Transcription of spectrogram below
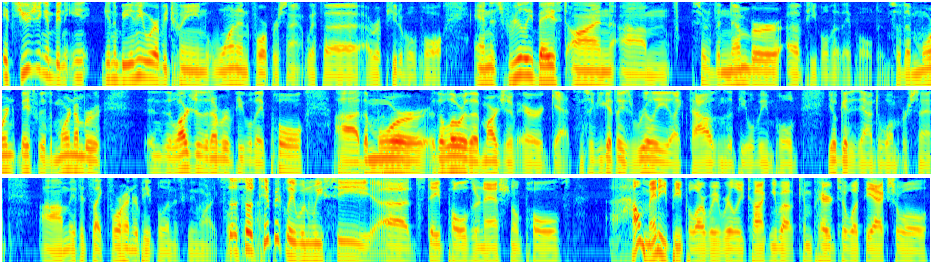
It's usually going to be going to be anywhere between one and four percent with a, a reputable poll, and it's really based on um, sort of the number of people that they polled. And so the more, basically, the more number. The larger the number of people they pull, uh, the more, the lower the margin of error gets. And so if you get these really like thousands of people being pulled, you'll get it down to one percent. Um, if it's like 400 people, then it's going to be more like So, so typically when we see uh, state polls or national polls, uh, how many people are we really talking about compared to what the actual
